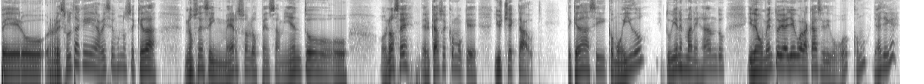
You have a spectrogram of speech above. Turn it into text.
pero resulta que a veces uno se queda, no sé, si inmerso en los pensamientos o, o no sé. El caso es como que you checked out. Te quedas así como ido y tú vienes manejando y de momento ya llego a la casa y digo, "Wow, ¿cómo? ¿Ya llegué?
